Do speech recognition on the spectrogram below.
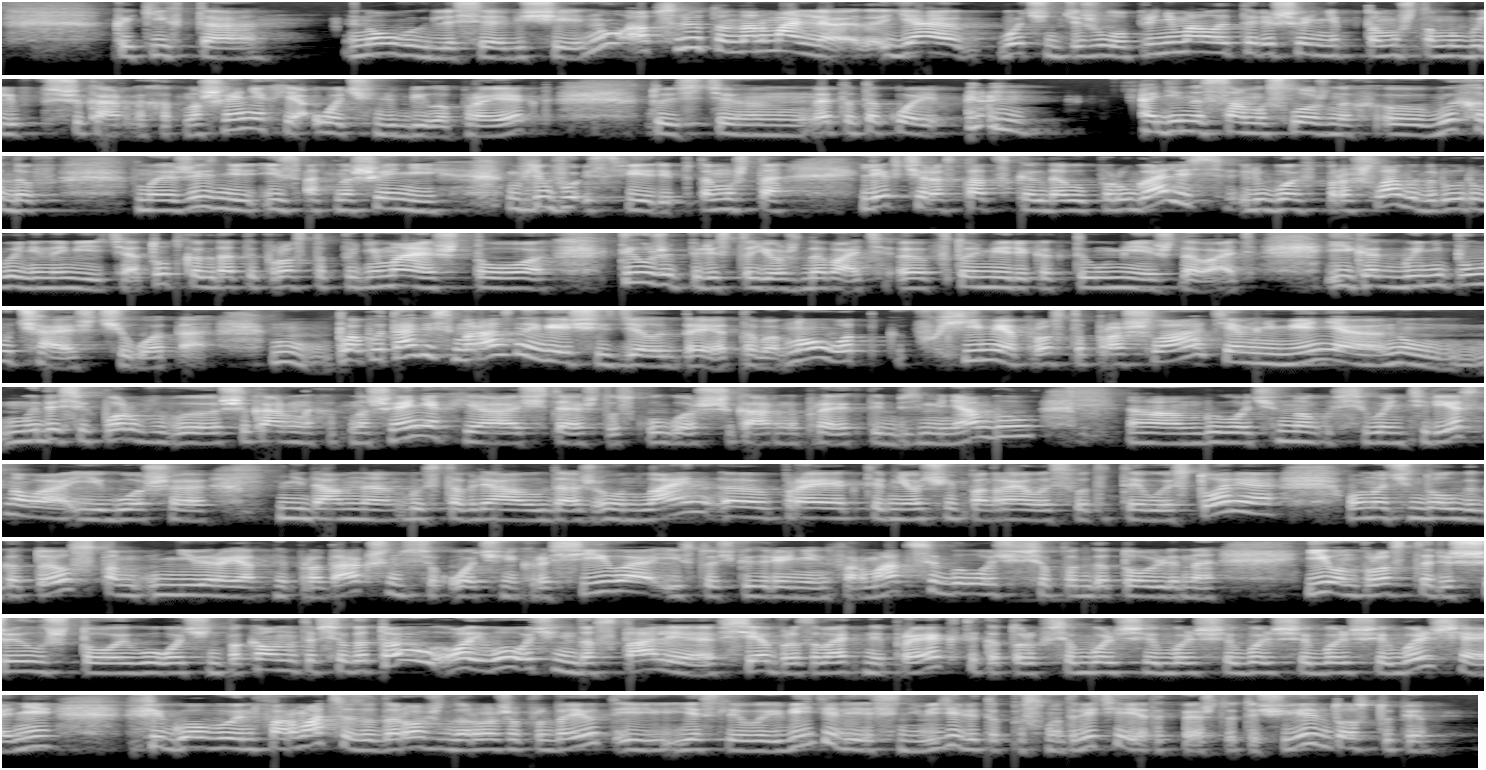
каких-то новых для себя вещей. Ну, абсолютно нормально. Я очень тяжело принимала это решение, потому что мы были в шикарных отношениях. Я очень любила проект. То есть э, это такой один из самых сложных э, выходов в моей жизни из отношений в любой сфере, потому что легче расстаться, когда вы поругались, любовь прошла, вы друг друга ненавидите. А тут, когда ты просто понимаешь, что ты уже перестаешь давать э, в той мере, как ты умеешь давать, и как бы не получаешь чего-то. Попытались мы разные вещи сделать до этого, но вот химия просто прошла, тем не менее, ну, мы до сих пор в шикарных отношениях. Я считаю, что Скулгош шикарный проект и без меня был а, было очень много всего интересного, и Гоша недавно выставлял даже онлайн э, проекты, мне очень понравилась вот эта его история. Он очень долго готовился, там невероятный продакшн, все очень красиво, и с точки зрения информации было очень все подготовлено. И он просто решил, что его очень, пока он это все готовил, его очень достали все образовательные проекты, которых все больше и больше и больше и больше и больше, и они фиговую информацию за дороже дороже продают. И если вы видели, если не видели, то посмотрите, я так понимаю, что это еще есть в доступе.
